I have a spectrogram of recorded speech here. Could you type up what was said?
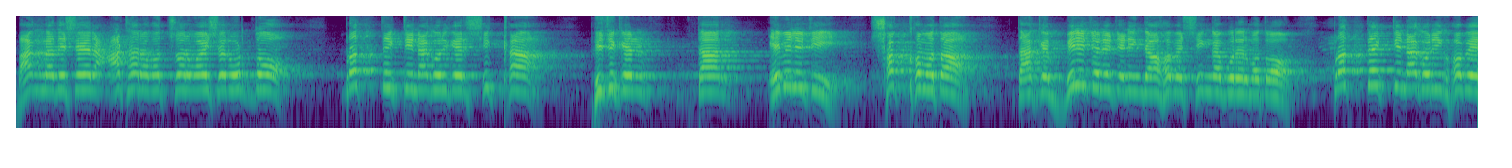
বাংলাদেশের আঠারো বছর বয়সের ঊর্ধ্ব প্রত্যেকটি নাগরিকের শিক্ষা ফিজিক্যাল তার এবিলিটি সক্ষমতা, তাকে মিলিটারি ট্রেনিং দেওয়া হবে সিঙ্গাপুরের মতো। প্রত্যেকটি নাগরিক হবে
